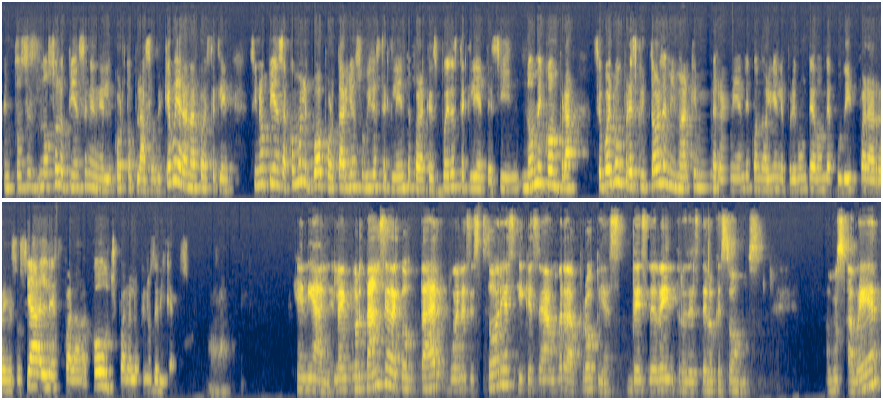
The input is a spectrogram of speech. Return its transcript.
Entonces, no solo piensen en el corto plazo de qué voy a ganar con este cliente, sino piensa cómo le puedo aportar yo en su vida a este cliente para que después de este cliente, si no me compra, se vuelva un prescriptor de mi marca y me recomiende cuando alguien le pregunte a dónde acudir para redes sociales, para coach, para lo que nos dediquemos. Genial. La importancia de contar buenas historias y que sean, ¿verdad?, propias desde dentro, desde lo que somos. Vamos a ver.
